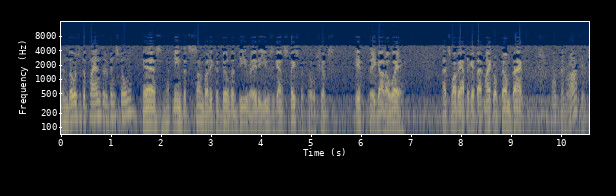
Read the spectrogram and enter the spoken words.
And those are the plans that have been stolen? Yes, and that means that somebody could build a D-ray to use against space patrol ships, if they got away. That's why we have to get that microfilm back. Smoking rockets.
